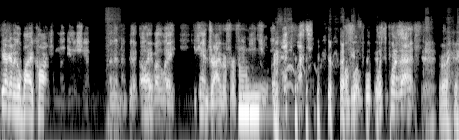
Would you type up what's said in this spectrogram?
you're not going to go buy a car from the dealership. And then I'd be like, oh, hey, by the way, you can't drive it for a few weeks. What? What? What- what- What's the point of that? right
